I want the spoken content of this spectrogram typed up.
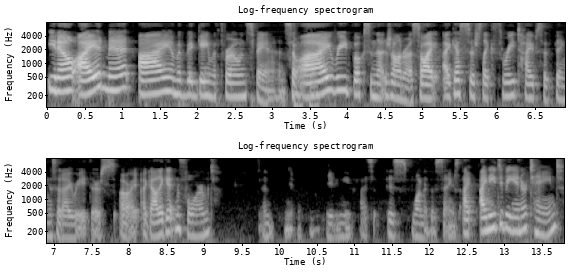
You know, I admit I am a big Game of Thrones fan. So Okay. I read books in that genre. So I, I guess there's like three types of things that I read. There's, all right, I got to get informed. And you know, reading you guys is one of those things. I, I need to be entertained.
